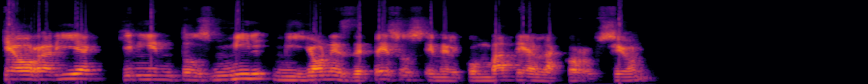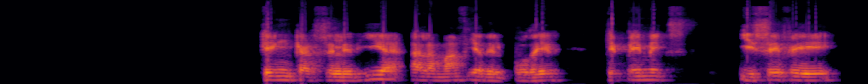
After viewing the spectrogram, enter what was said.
que ahorraría 500 mil millones de pesos en el combate a la corrupción, que encarcelaría a la mafia del poder, que Pemex y CFE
